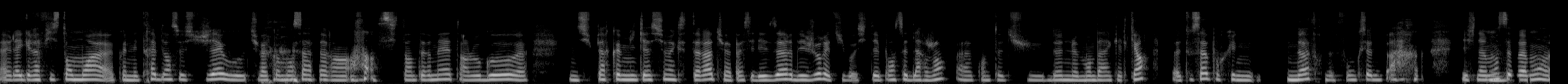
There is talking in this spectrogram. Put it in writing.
Euh, la graphiste en moi euh, connaît très bien ce sujet où tu vas commencer à faire un, site internet, un logo, une super communication, etc. Tu vas passer des heures, des jours et tu vas aussi dépenser de l'argent quand tu donnes le mandat à quelqu'un. tout ça pour qu'une offre ne fonctionne pas. Et finalement, mmh. c'est vraiment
